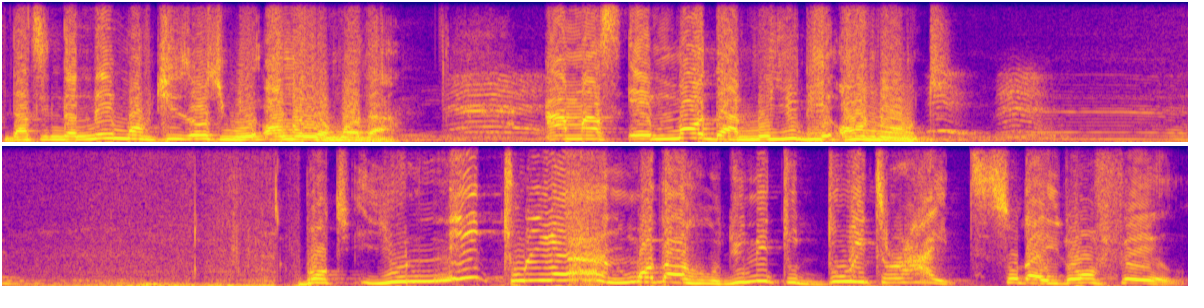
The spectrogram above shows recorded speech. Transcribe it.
that in the name of jesus you will honor your mother. And as a mother may you be honored. Amen. but you need to learn motherhood. You need to do it right so that you don't fail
